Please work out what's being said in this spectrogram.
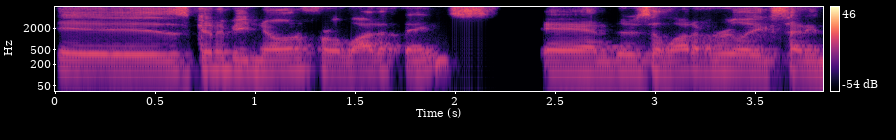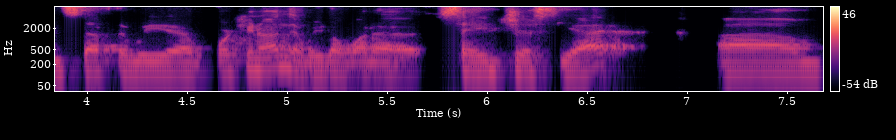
is going to be known for a lot of things. And there's a lot of really exciting stuff that we are working on that we don't want to say just yet. Um,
